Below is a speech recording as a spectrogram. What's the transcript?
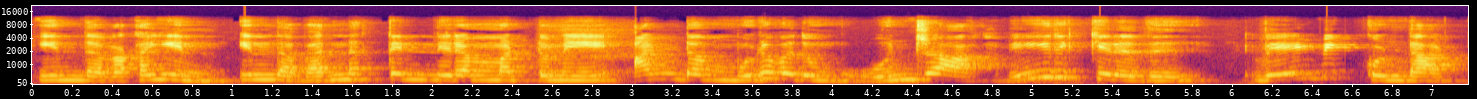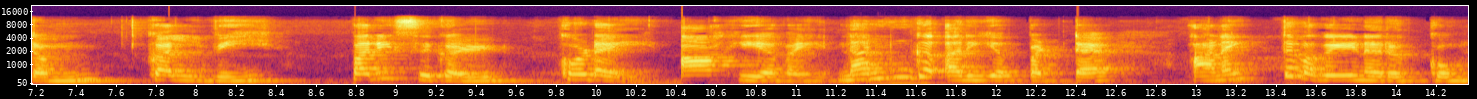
இந்த வகையின் இந்த வர்ணத்தின் நிறம் மட்டுமே அண்டம் முழுவதும் ஒன்றாகவே இருக்கிறது. வேள்வி கொண்டாட்டம் கல்வி பரிசுகள் கொடை ஆகியவை நன்கு அறியப்பட்ட அனைத்து வகையினருக்கும்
